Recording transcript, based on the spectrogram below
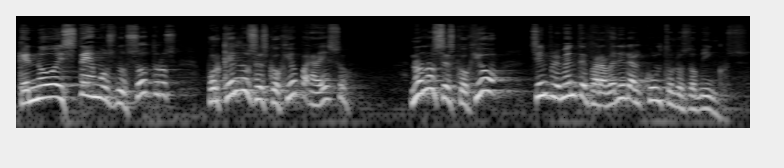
Que no estemos nosotros, porque Él nos escogió para eso. No nos escogió simplemente para venir al culto los domingos.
